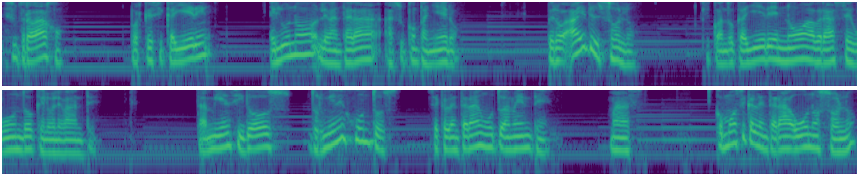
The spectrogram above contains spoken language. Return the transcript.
su trabajo, porque si cayeren el uno levantará a su compañero, pero hay del solo, que cuando cayere no habrá segundo que lo levante. También si dos durmieren juntos, se calentarán mutuamente. Mas, ¿cómo se calentará uno solo?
